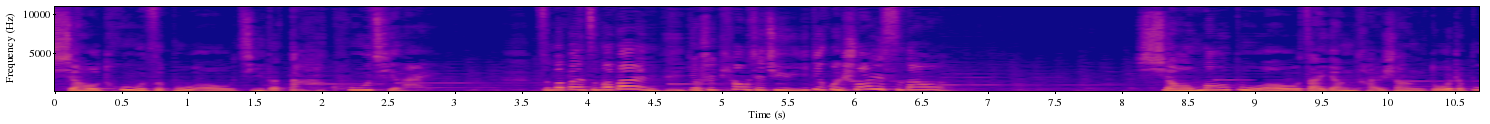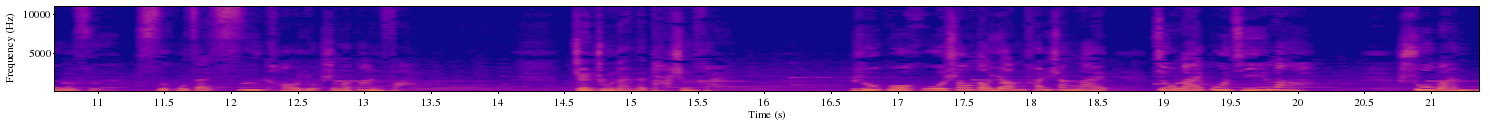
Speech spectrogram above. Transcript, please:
小兔子布偶急得大哭起来：“怎么办？怎么办？要是跳下去，一定会摔死的。”小猫布偶在阳台上踱着步子，似乎在思考有什么办法。珍珠奶奶大声喊：“如果火烧到阳台上来，就来不及了。”说完，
